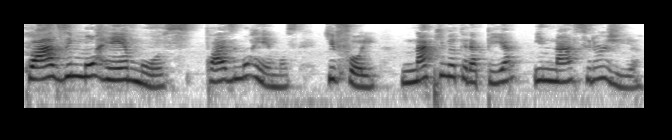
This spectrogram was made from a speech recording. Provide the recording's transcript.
quase morremos. Quase morremos. Que foi na quimioterapia e na cirurgia.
